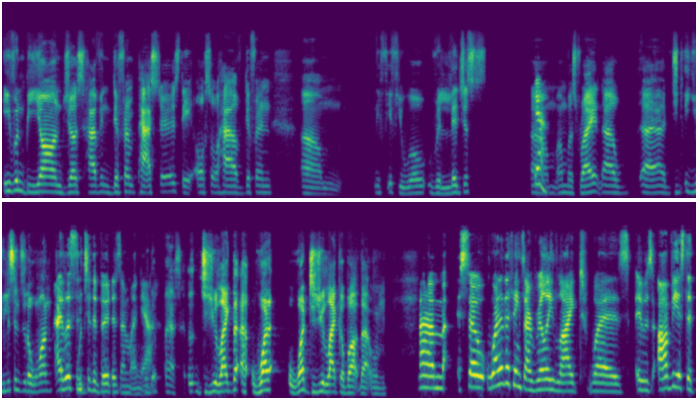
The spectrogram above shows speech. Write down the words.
even beyond just having different pastors they also have different um if, if you will religious yeah. um, almost right. Uh, uh, you listen to the one? I listened with, to the Buddhism one. Yeah. The, uh, did you like that? Uh, what What did you like about that one? Um, so one of the things I really liked was it was obvious that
